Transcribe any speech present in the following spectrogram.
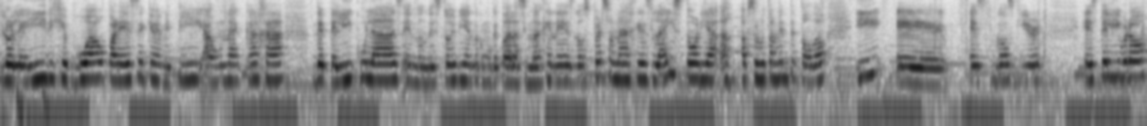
lo leí dije, wow, parece que me metí a una caja de películas en donde estoy viendo como que todas las imágenes, los personajes, la historia, absolutamente todo. Y eh, es Ghost Gear Este libro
